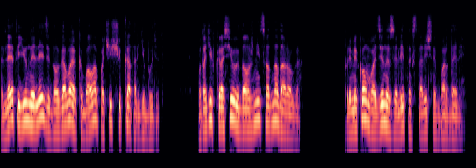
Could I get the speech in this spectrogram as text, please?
Для этой юной леди долговая кабала почище каторги будет. У таких красивых должниц одна дорога. Прямиком в один из элитных столичных борделей.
